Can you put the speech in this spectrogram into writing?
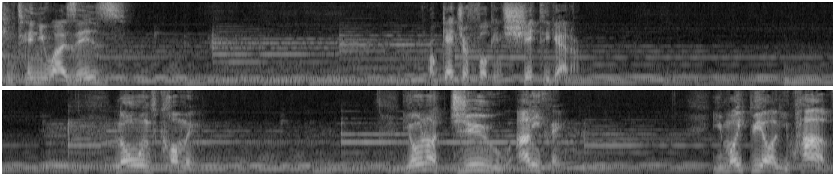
Continue as is? Or get your fucking shit together? No one's coming. You're not due anything. You might be all you have.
